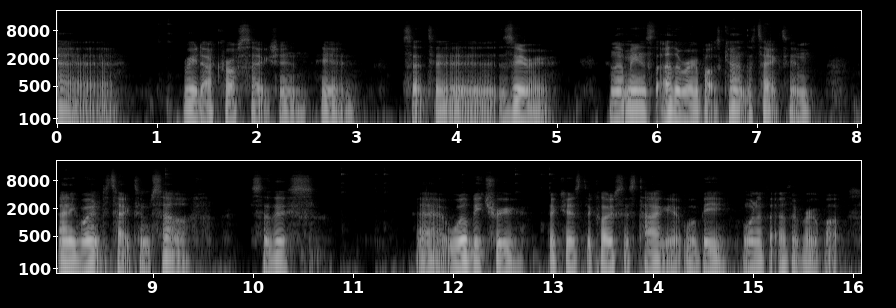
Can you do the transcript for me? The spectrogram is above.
uh, radar cross section here set to zero. And that means the other robots can't detect him and he won't detect himself. So this uh, will be true because the closest target will be one of the other robots.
